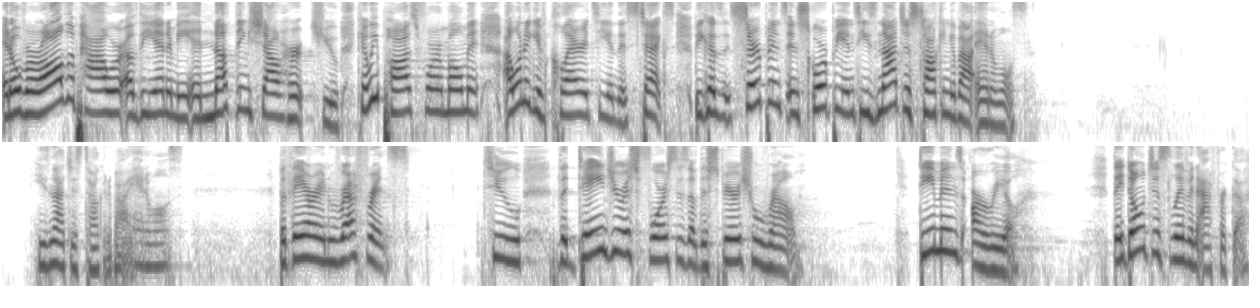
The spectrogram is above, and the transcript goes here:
and over all the power of the enemy, and nothing shall hurt you. Can we pause for a moment? I want to give clarity in this text because serpents and scorpions, he's not just talking about animals. He's not just talking about animals, but they are in reference to the dangerous forces of the spiritual realm. Demons are real. They don't just live in Africa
